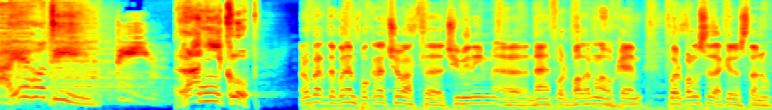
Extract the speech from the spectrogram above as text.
a jeho tým. Tým. Ranní klub. Roberte, budeme pokračovat eh, čím jiným, eh, ne fotbalem, ale hokejem. Fotbalu se taky dostanu.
